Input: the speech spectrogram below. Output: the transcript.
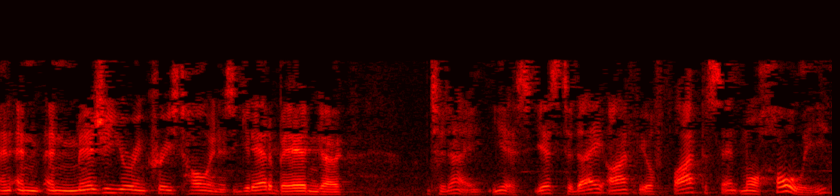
and, and, and measure your increased holiness. You get out of bed and go, Today, yes, yes, today I feel 5% more holy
